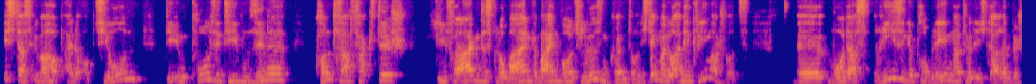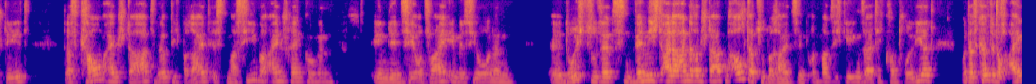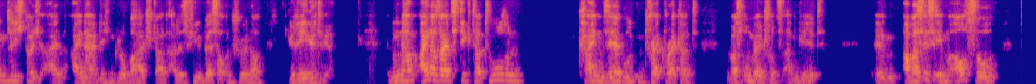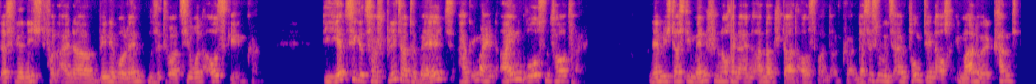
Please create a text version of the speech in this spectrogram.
Ist das überhaupt eine Option, die im positiven Sinne kontrafaktisch die Fragen des globalen Gemeinwohls lösen könnte? Und ich denke mal nur an den Klimaschutz, äh, wo das riesige Problem natürlich darin besteht, dass kaum ein Staat wirklich bereit ist, massive Einschränkungen in den CO2-Emissionen äh, durchzusetzen, wenn nicht alle anderen Staaten auch dazu bereit sind und man sich gegenseitig kontrolliert. Und das könnte doch eigentlich durch einen einheitlichen Globalstaat alles viel besser und schöner geregelt werden. Nun haben einerseits Diktaturen keinen sehr guten Track Record, was Umweltschutz angeht. Ähm, aber es ist eben auch so, dass wir nicht von einer benevolenten Situation ausgehen können. Die jetzige zersplitterte Welt hat immerhin einen großen Vorteil, nämlich dass die Menschen noch in einen anderen Staat auswandern können. Das ist übrigens ein Punkt, den auch Immanuel Kant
